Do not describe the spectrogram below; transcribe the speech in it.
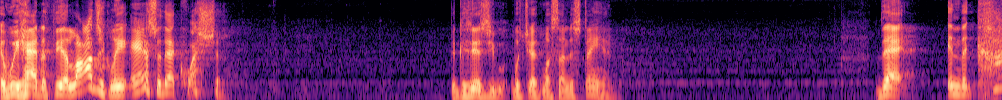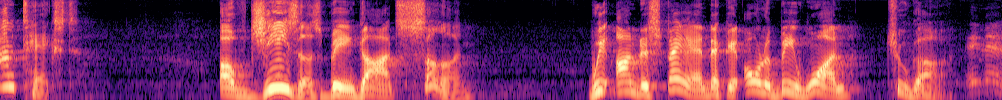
And we had to theologically answer that question. Because here's what you must understand that in the context of Jesus being God's Son, we understand there can only be one true God. Amen.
